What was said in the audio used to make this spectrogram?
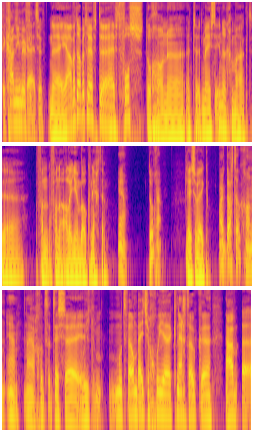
ik ga niet meer fietsen. Nee, ja, wat dat betreft eh, heeft Vos toch gewoon eh, het, het meeste indruk gemaakt eh, van, van alle Jumbo-knechten. Ja. Toch? Ja. Deze week. Maar ik dacht ook gewoon, ja, nou ja, goed. Het is, eh, je moet wel een beetje een goede knecht ook. eh nou, eh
